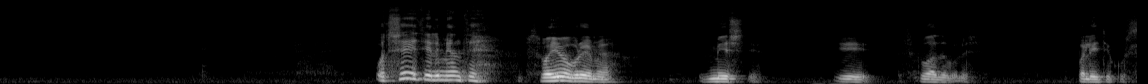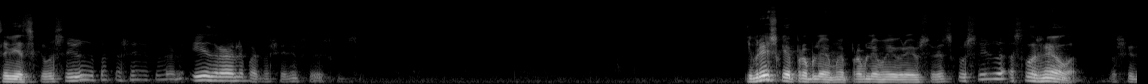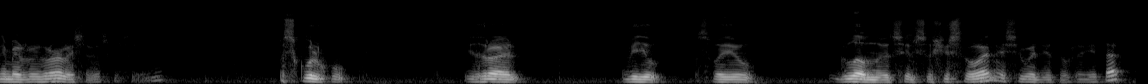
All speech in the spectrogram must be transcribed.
Вот все эти элементы в свое время вместе и складывались в политику Советского Союза по отношению к Израилю и Израиля по отношению к Советскому Союзу. Еврейская проблема, проблема евреев Советского Союза осложняла отношения между Израилем и Советским Союзом, поскольку Израиль видел свою главную цель существования, сегодня это уже не так,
